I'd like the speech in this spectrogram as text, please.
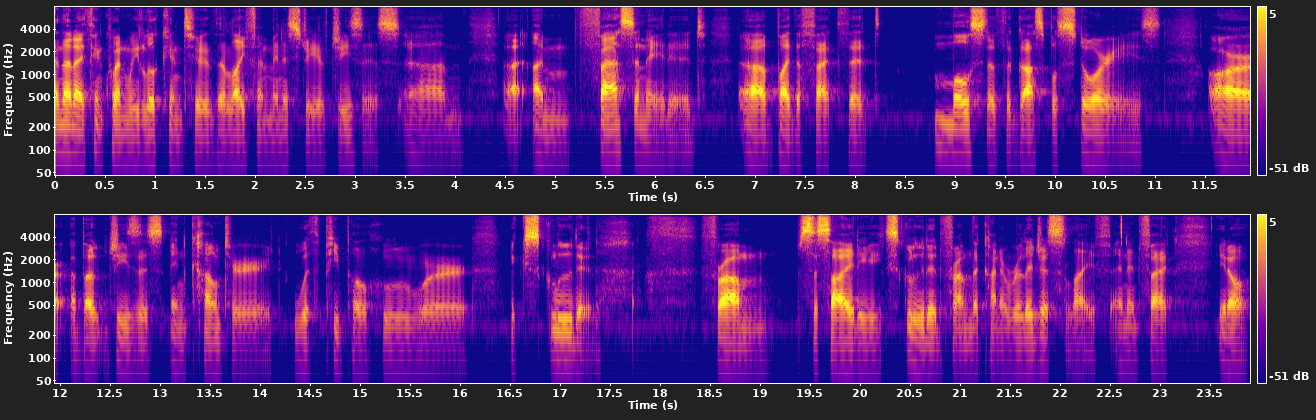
And then I think when we look into the life and ministry of Jesus, um, I, am fascinated uh, by the fact that most of the gospel stories are about Jesus' encounter with people who were excluded from society, excluded from the kind of religious life. And in fact, you know,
